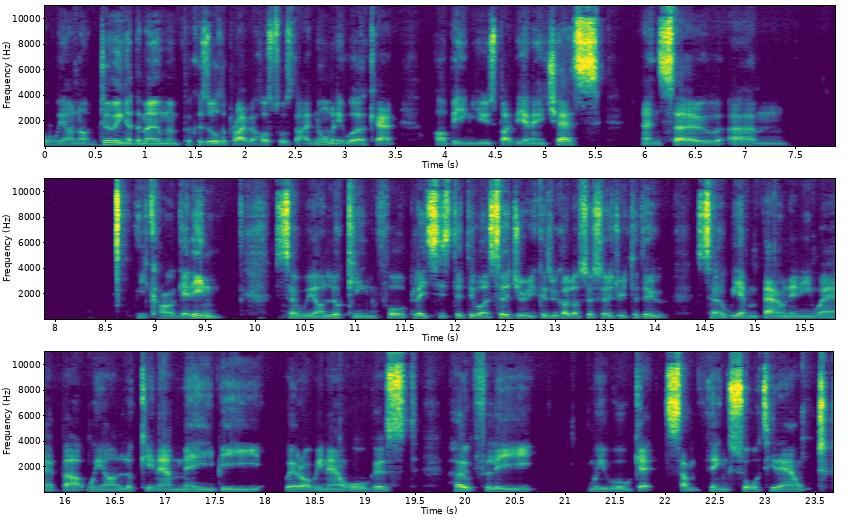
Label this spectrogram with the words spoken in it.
we are not doing at the moment because all the private hospitals that I normally work at are being used by the NHS. And so um, we can't get in so we are looking for places to do our surgery because we've got lots of surgery to do. So we haven't found anywhere, but we are looking and maybe where are we now? August. Hopefully, we will get something sorted out.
